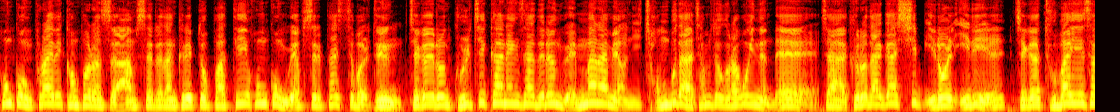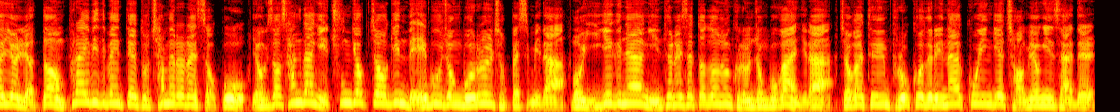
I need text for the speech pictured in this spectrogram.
홍콩 프라이빗 컨퍼런스, 암스테르담 크립토 파티, 홍콩 웹3 페스티벌 등. 제가 이런 굵직한 행사들은 웬만하면 이 전부 다 참석을 하고 있는데. 자 그러다가 11월 1일 제가 두바이에서 열렸던 프라이빗 이벤트에도 참여를 했었고 여기서 상당히 충격적인 내부 정보를 접했습니다. 뭐 이게 그냥 인터넷에 떠도는 그런 정보가 아니라 저 같은 브로커들이나 코인계 저명 인사들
